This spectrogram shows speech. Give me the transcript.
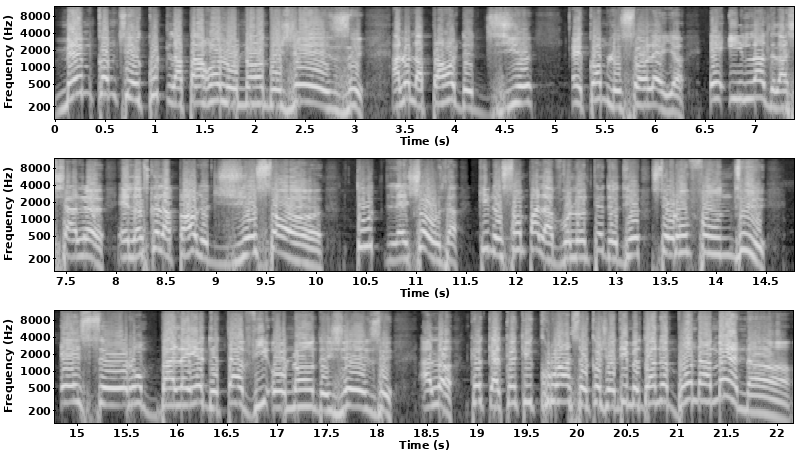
même comme tu écoutes la parole au nom de Jésus. Alors la parole de Dieu est comme le soleil et il a de la chaleur. Et lorsque la parole de Dieu sort, toutes les choses qui ne sont pas la volonté de Dieu seront fondues et seront balayées de ta vie au nom de Jésus. Alors, que quelqu'un qui croit ce que je dis me donne un bon Amen.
